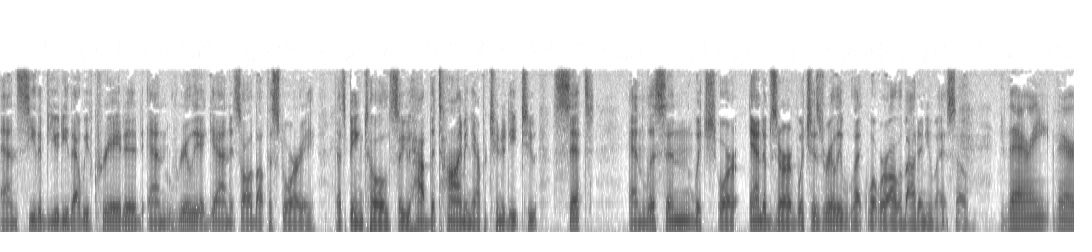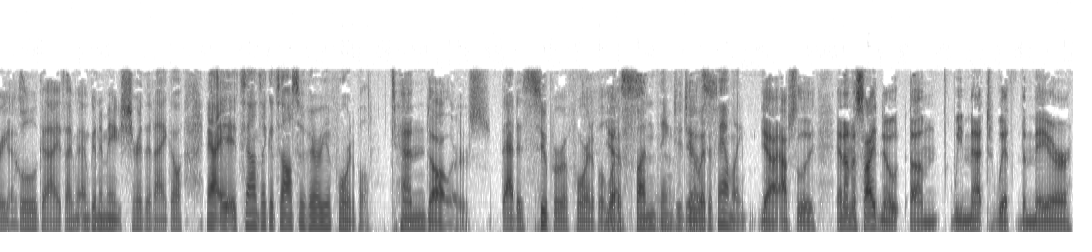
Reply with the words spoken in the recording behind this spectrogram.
and see the beauty that we've created and really again it's all about the story that's being told so you have the time and the opportunity to sit and listen which or and observe which is really like what we're all about anyway so Very, very Yes. cool, guys. I'm, I'm going to make sure that I go. Now, it, it sounds like it's also very affordable. Ten dollars That is super affordable. What a fun thing to do Yes. with a family. Yeah, absolutely. And on a side note, um, we met with the mayor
